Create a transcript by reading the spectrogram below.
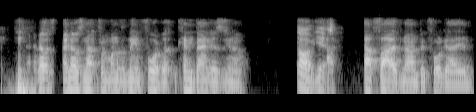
I know it's I know it's not from one of the main four, but Kenny Bania is you know Oh yeah. Top five non Big Four guy, and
